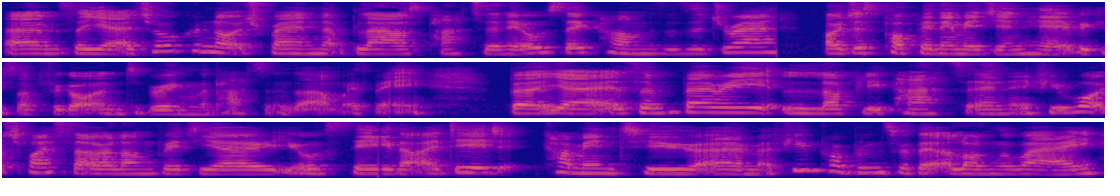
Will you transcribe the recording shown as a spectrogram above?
Um, so yeah, chalk and notch wren blouse pattern. It also comes as a dress. I'll just pop an image in here because I've forgotten to bring the pattern down with me. But yeah, it's a very lovely pattern. If you watch my sew along video, you'll see that I did come into um, a few problems with it along the way,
